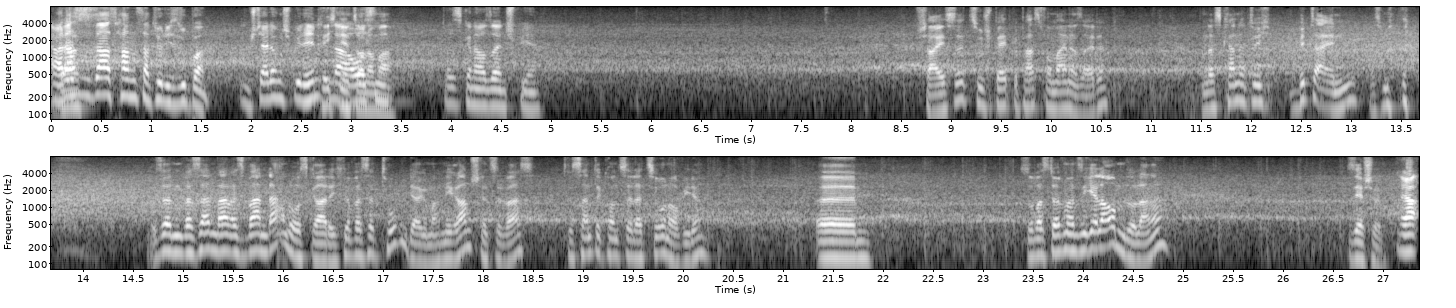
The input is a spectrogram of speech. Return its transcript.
ah das, das, ist, da ist Hans natürlich super. Im Stellungsspiel hinten da außen. Das ist genau sein Spiel. Scheiße, zu spät gepasst von meiner Seite. Und das kann natürlich bitter enden. Was, was, was, was war denn da los gerade? Ich glaube, was hat Tobi da gemacht? Ne, Rahmschnitzel war es. Interessante Konstellation auch wieder. Ähm, sowas dürfen wir uns nicht erlauben so lange. Sehr schön. Ja,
